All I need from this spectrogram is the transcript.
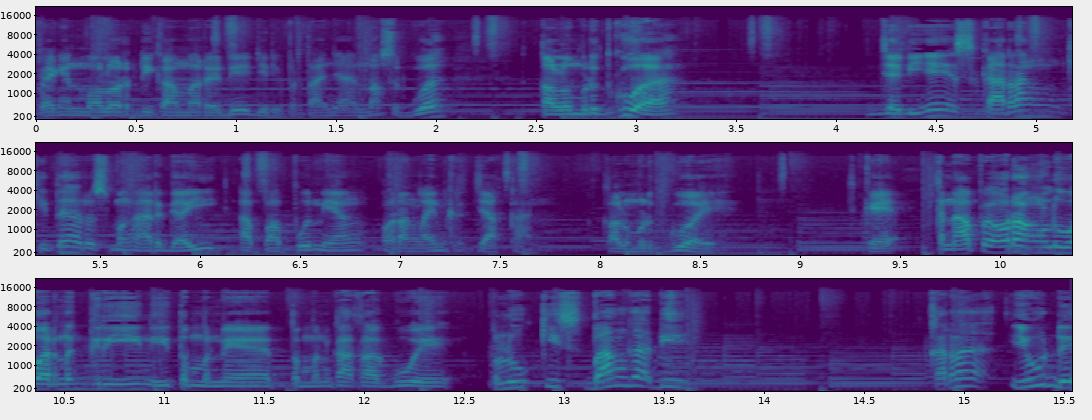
pengen molor di kamarnya dia jadi pertanyaan. Maksud gue kalau menurut gue jadinya sekarang kita harus menghargai apa pun yang orang lain kerjakan. Kalau menurut gue ya. Kayak kenapa orang luar negeri ini temennya temen kakak gue pelukis bangga dia. Karena ya udah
